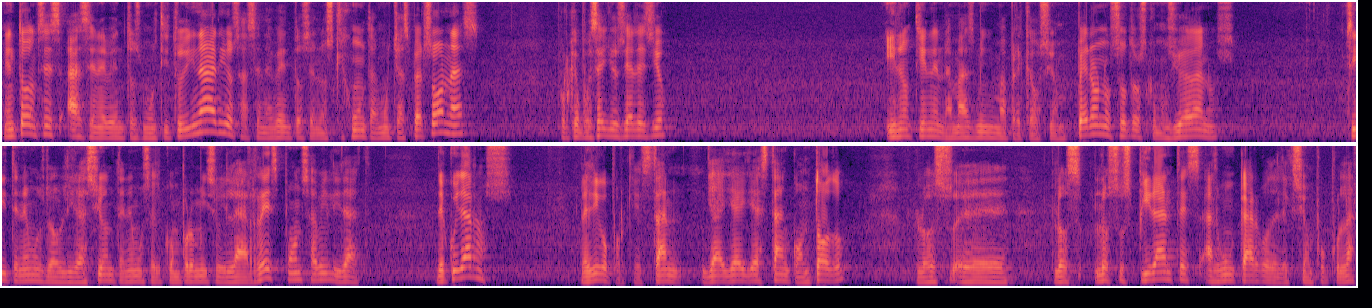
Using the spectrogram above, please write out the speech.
Entonces hacen eventos multitudinarios, hacen eventos en los que juntan muchas personas, porque pues ellos ya les dio. Y no tienen la más mínima precaución. Pero nosotros como ciudadanos sí tenemos la obligación, tenemos el compromiso y la responsabilidad de cuidarnos. Le digo porque están, ya, ya, ya están con todo los, eh, los, los suspirantes a algún cargo de elección popular.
